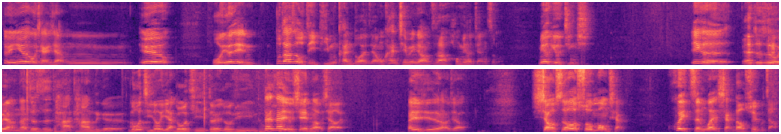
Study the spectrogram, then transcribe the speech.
对，因为我想一想，嗯，因为我有点不知道是我自己题目看多还是怎样，我看前面讲知道后面要讲什么，没有给我惊喜。一个，那就是我讲，那就是他他那个逻辑都一样啊逻辑对逻辑已经通顺。但他有些很好笑哎、他有些很好笑。小时候说梦想，会整晚想到睡不着，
